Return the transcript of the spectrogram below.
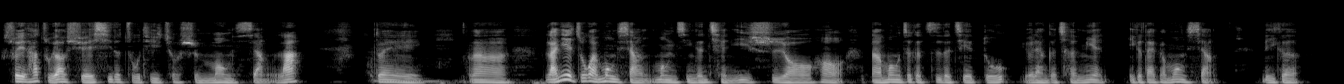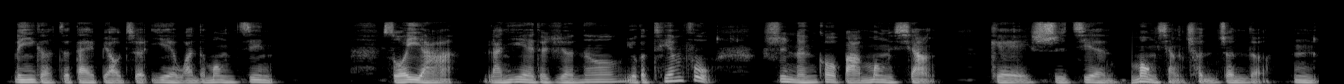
所以它主要学习的主题就是梦想啦。对，那蓝叶主管梦想、梦境跟潜意识哦，哈。那梦这个字的解读有两个层面，一个代表梦想，另一个另一个则代表着夜晚的梦境。所以啊，蓝叶的人呢，有个天赋是能够把梦想给实践，梦想成真的。嗯，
